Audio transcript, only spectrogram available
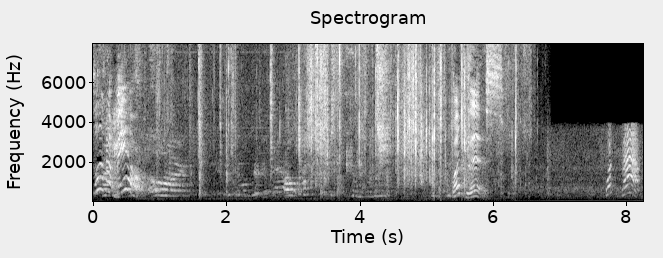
Look at mail. What's this? What's that?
